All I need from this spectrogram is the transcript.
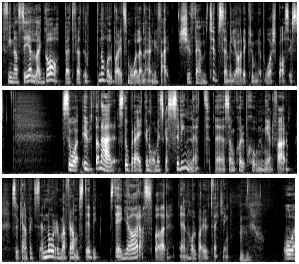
finansiella gapet för att uppnå hållbarhetsmålen är ungefär 25 000 miljarder kronor på årsbasis. Så utan det här stora ekonomiska svinnet eh, som korruption medför så kan faktiskt enorma framsteg steg göras för en hållbar utveckling. Mm. Och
